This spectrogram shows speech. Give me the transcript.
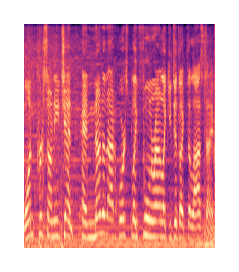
one person on each end, and none of that horseplay fooling around like you did like the last time.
